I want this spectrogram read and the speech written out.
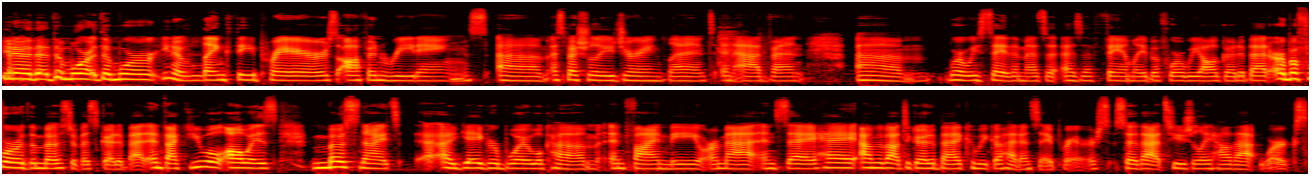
you know the, the more the more you know lengthy prayers often readings um, especially during lent and advent um, where we say them as a, as a family before we all go to bed or before the most of us go to bed. In fact you will always most nights a Yeager boy will come and find me or matt and say hey i'm about to go to bed can we go ahead and say prayers so that's usually how that works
